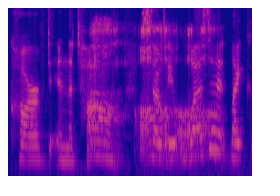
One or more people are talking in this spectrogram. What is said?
carved in the top. Oh, so it wasn't like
